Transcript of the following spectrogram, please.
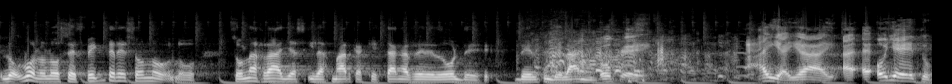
Lo- bueno, los esfínteres son, lo- lo- son las rayas y las marcas que están alrededor de, del- del año. Ok. Ay, ay, ay. Oye esto.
